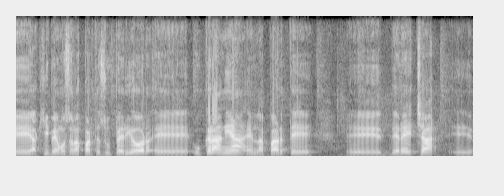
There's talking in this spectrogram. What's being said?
Eh, aquí vemos en la parte superior eh, Ucrania, en la parte eh, derecha eh,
